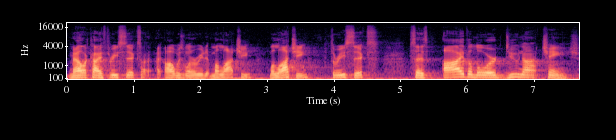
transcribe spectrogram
Malachi 3 6, I, I always want to read it Malachi. Malachi 3 6 says, I, the Lord, do not change.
